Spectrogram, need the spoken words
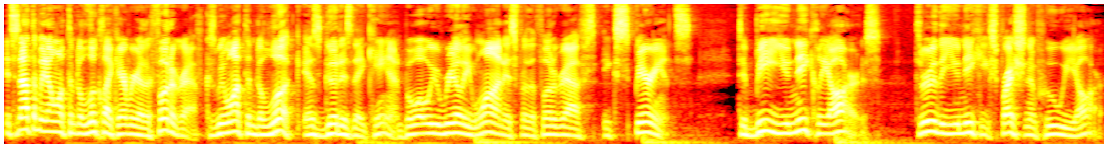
it's not that we don't want them to look like every other photograph because we want them to look as good as they can. But what we really want is for the photograph's experience to be uniquely ours through the unique expression of who we are.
